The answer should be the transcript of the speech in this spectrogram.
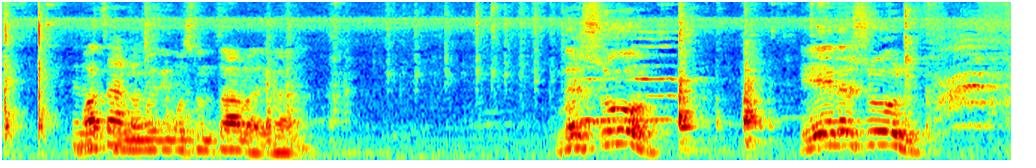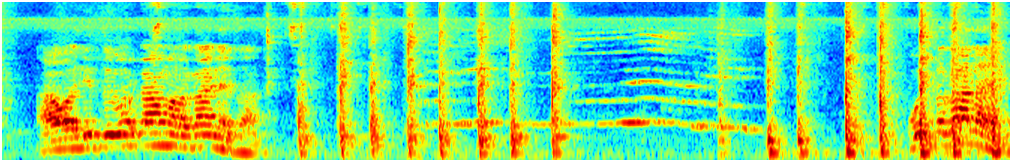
त्याचं बाथरूम चालू मध्ये बसून चालू आहे गाणं. दर्शू ए दर्शून. आवाज येतोय बरं का आम्हाला गाण्याचा? कोणतं गाणं आहे?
